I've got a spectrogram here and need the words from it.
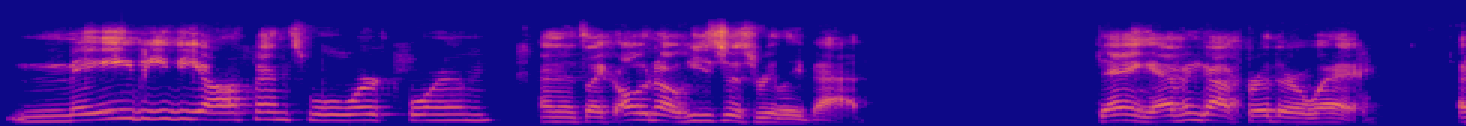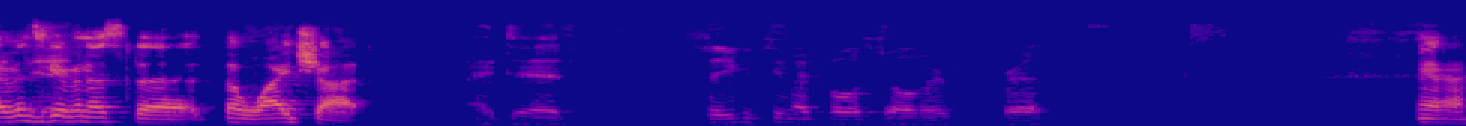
maybe the offense will work for him. And it's like, oh no, he's just really bad. Dang, Evan got further away. Evan's giving us the the wide shot. I did. So you can see my full shoulder breadth. Yeah.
